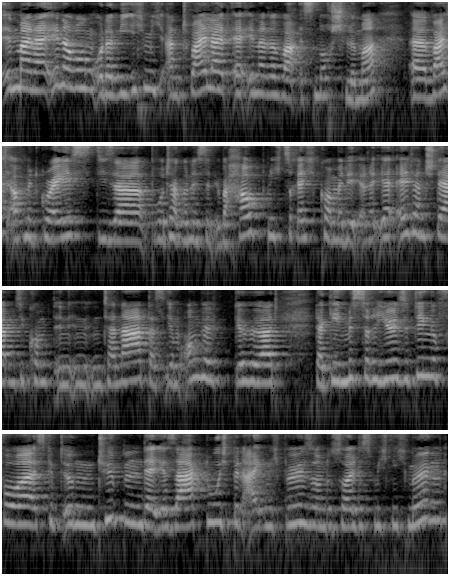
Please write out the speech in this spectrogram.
in meiner Erinnerung oder wie ich mich an Twilight erinnere, war es noch schlimmer. Äh, weil ich auch mit Grace, dieser Protagonistin, überhaupt nicht zurechtkomme. Die, ihre, ihre, Eltern sterben, sie kommt in, ein Internat, das ihrem Onkel gehört. Da gehen mysteriöse Dinge vor. Es gibt irgendeinen Typen, der ihr sagt, du, ich bin eigentlich böse und du solltest mich nicht mögen.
